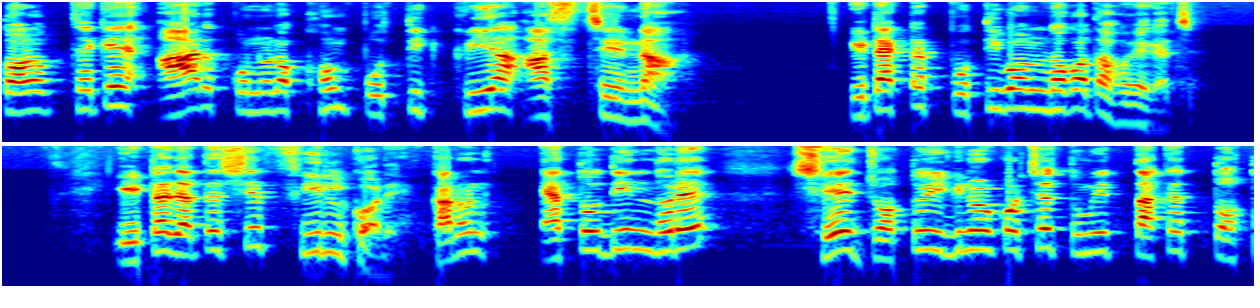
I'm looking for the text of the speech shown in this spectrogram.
তরফ থেকে আর কোনো রকম প্রতিক্রিয়া আসছে না। এটা একটা প্রতিবন্ধকতা হয়ে গেছে। এটা যাতে সে ফিল করে। কারণ এতদিন ধরে সে যত ইগনোর করছে, তুমি তাকে তত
